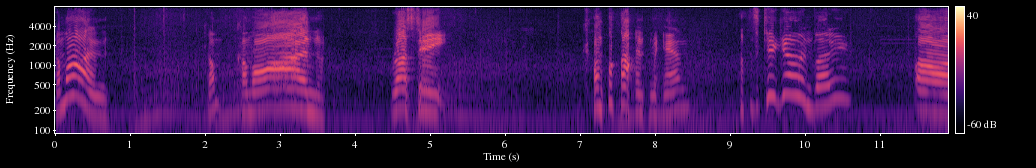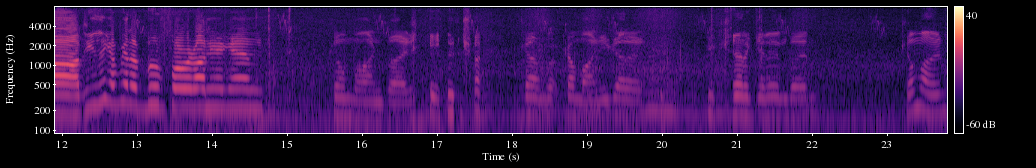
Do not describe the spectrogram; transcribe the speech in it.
Come on. Come, come on, Rusty. Come on, man. Let's get going, buddy. Oh, do you think I'm gonna move forward on you again? Come on, buddy. come, come, come on. You gotta, you gotta get in, bud. Come on.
